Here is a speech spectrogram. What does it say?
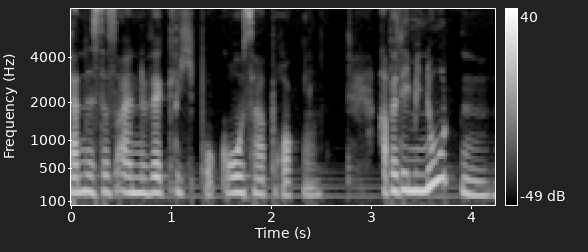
dann ist das ein wirklich großer Brocken. Aber die Minuten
